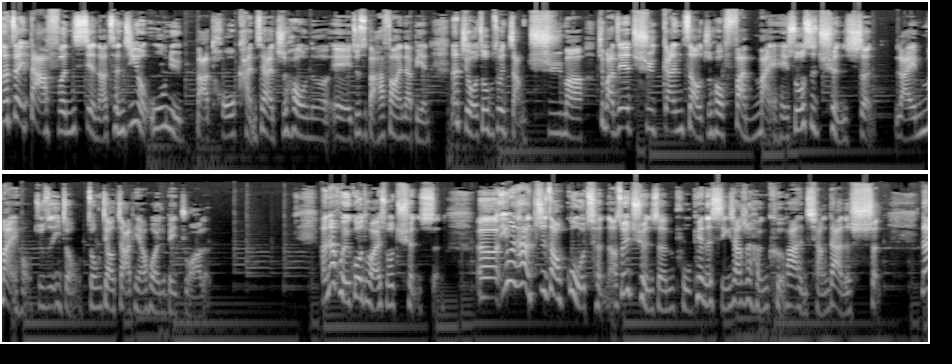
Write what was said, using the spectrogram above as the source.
那在大分县啊，曾经有巫女把头砍下来之后呢，诶，就是把它放在那边。那久了之后不是会长蛆吗？就把这些蛆干燥之后贩卖，嘿，说是犬神来卖，吼，就是一种宗教诈骗，后来就被抓了。好，那回过头来说犬神，呃，因为它的制造过程啊，所以犬神普遍的形象是很可怕、很强大的神。那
